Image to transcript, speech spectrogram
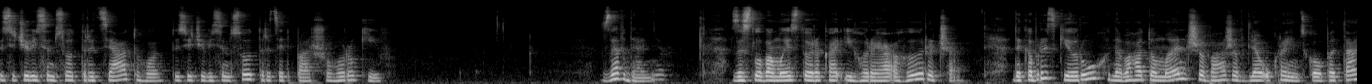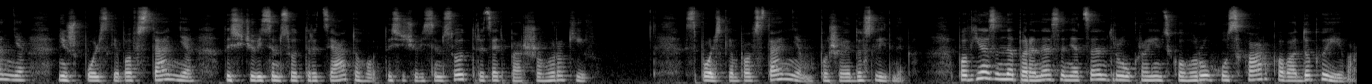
1830-1831 років. Завдання. За словами історика Ігоря Гирича, декабристський рух набагато менше важив для українського питання, ніж польське повстання 1830-1831 років. З польським повстанням, пише дослідник, пов'язане перенесення центру українського руху з Харкова до Києва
